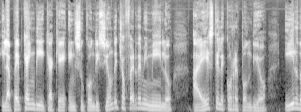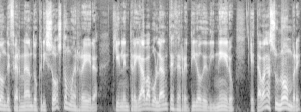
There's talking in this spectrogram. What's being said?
y la PEPCA indica que en su condición de chofer de Mimilo, a este le correspondió ir donde Fernando Crisóstomo Herrera, quien le entregaba volantes de retiro de dinero que estaban a su nombre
